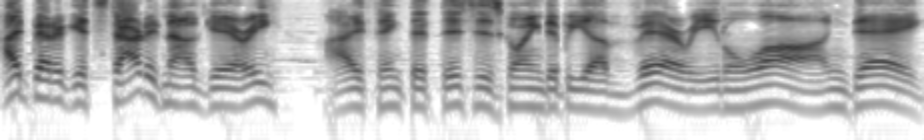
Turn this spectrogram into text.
I'd better get started now, Gary. I think that this is going to be a very long day.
